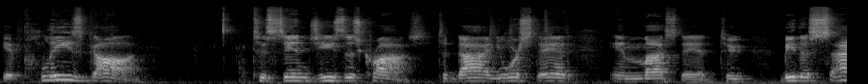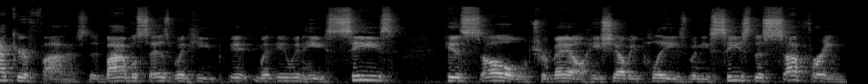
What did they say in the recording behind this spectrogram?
It pleased God to send Jesus Christ to die in your stead, in my stead, to be the sacrifice. The Bible says when he it, when, when he sees his soul travail, he shall be pleased. When he sees the suffering,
